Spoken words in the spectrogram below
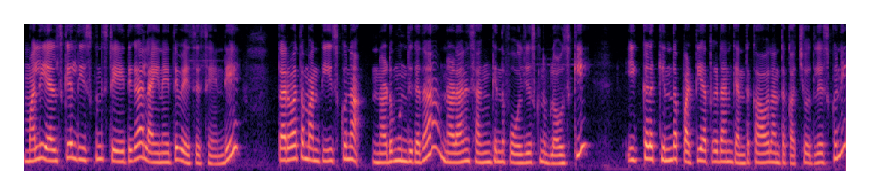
మళ్ళీ ఎల్ స్కేల్ తీసుకుని స్ట్రేట్గా లైన్ అయితే వేసేసేయండి. తర్వాత మనం తీసుకున్న నడుము ఉంది కదా! నడాన్ని సగం కింద ఫోల్డ్ చేసుకున్న బ్లౌజ్‌కి ఇక్కడ కింద పట్టి అతకడానికి ఎంత కావాలో అంత ఖర్చు వదిలేసుకుని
